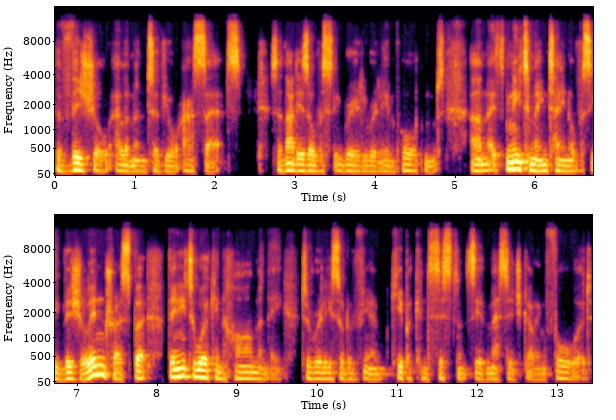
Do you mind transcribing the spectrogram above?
the visual element of your assets. So that is obviously really, really important. Um, it's need to maintain obviously visual interest, but they need to work in harmony to really sort of you know keep a consistency of message going forward.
